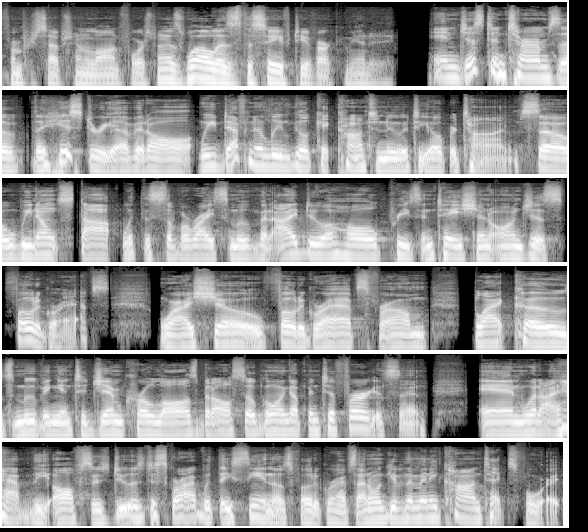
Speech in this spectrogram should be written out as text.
from perception and law enforcement, as well as the safety of our community. And just in terms of the history of it all, we definitely look at continuity over time. So we don't stop with the civil rights movement. I do a whole presentation on just photographs where I show photographs from black codes moving into Jim Crow laws, but also going up into Ferguson. And what I have the officers do is describe what they see in those photographs. I don't give them any context for it.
